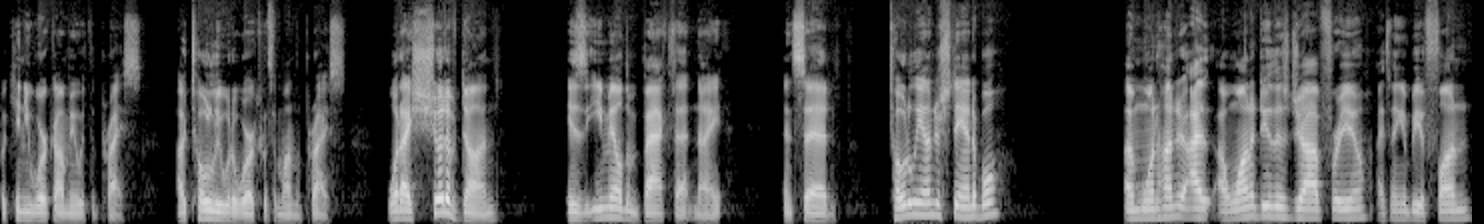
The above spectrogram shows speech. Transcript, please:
but can you work on me with the price? I totally would have worked with him on the price. What I should have done is emailed him back that night and said, totally understandable. I'm 100. I, I want to do this job for you. I think it'd be a fun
